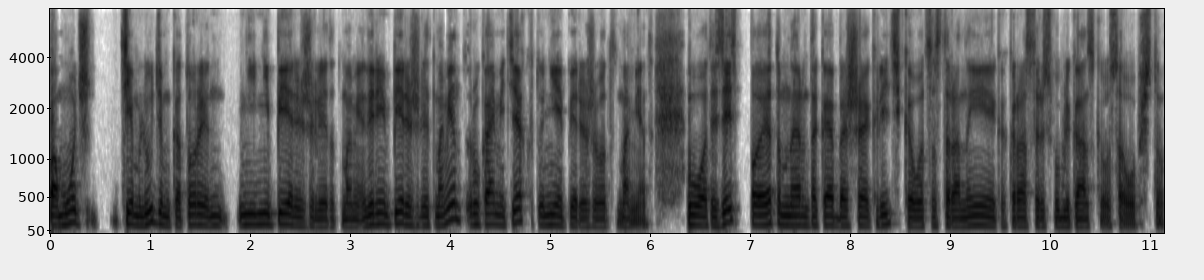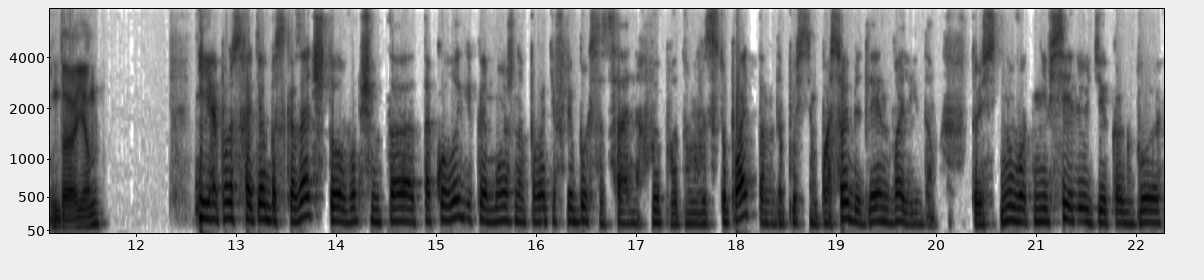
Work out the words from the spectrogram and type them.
помочь тем людям, которые не, не пережили этот момент. Вернее, пережили этот момент руками тех, кто не пережил этот момент. Вот, и здесь поэтому, наверное, такая большая критика вот со стороны как раз республиканского сообщества. Да, Ян? Я просто хотел бы сказать, что, в общем-то, такой логикой можно против любых социальных выплат выступать, там, допустим, пособие для инвалидов. То есть, ну вот не все люди как бы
